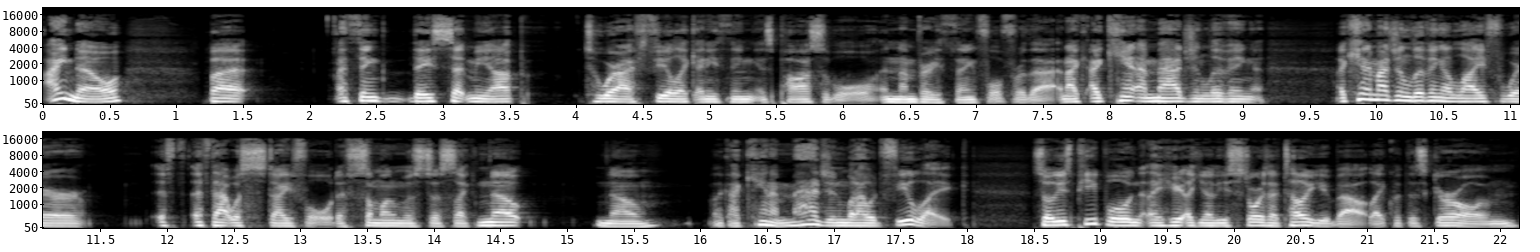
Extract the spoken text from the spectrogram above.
I know, but I think they set me up to where I feel like anything is possible. And I'm very thankful for that. And I, I can't imagine living, I can't imagine living a life where if, if that was stifled, if someone was just like, no, no, like I can't imagine what I would feel like. So these people, I hear, like, you know, these stories I tell you about, like with this girl and,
